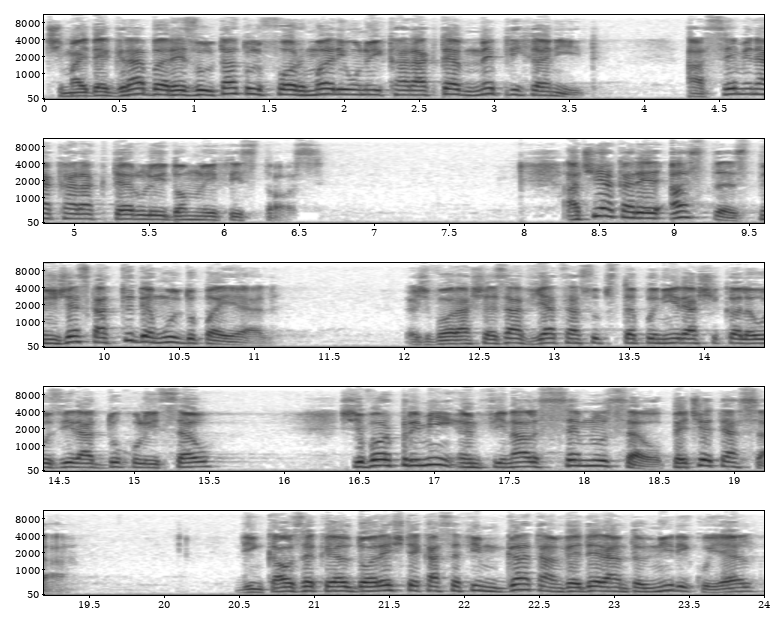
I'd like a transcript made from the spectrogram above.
ci mai degrabă rezultatul formării unui caracter neprihănit, asemenea caracterului Domnului Hristos. Aceia care astăzi stânjesc atât de mult după El, își vor așeza viața sub stăpânirea și călăuzirea Duhului Său și vor primi în final semnul Său, pecetea sa. Din cauza că El dorește ca să fim gata în vederea întâlnirii cu El,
